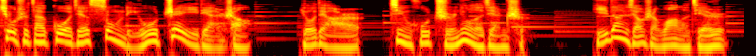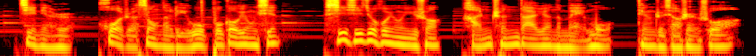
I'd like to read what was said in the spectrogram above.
就是在过节送礼物这一点上，有点儿近乎执拗的坚持。一旦小沈忘了节日、纪念日，或者送的礼物不够用心，西西就会用一双。含嗔带怨的美目盯着小沈说：“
